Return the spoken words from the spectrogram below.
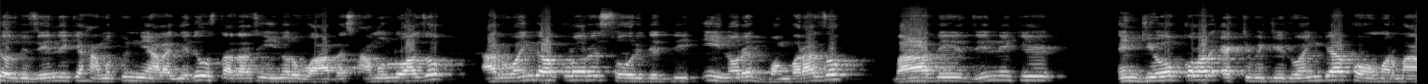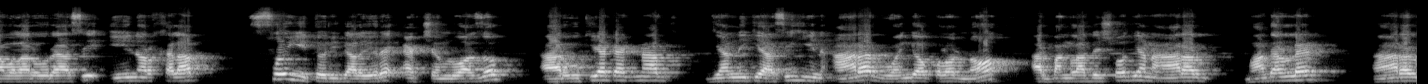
জলদি যে নাকি হামতুন নিয়া লাগিয়ে দে উস্তাদ আছে ইনর ওয়াপে সামল লোয়াজক আর রোহিঙ্গা অকলরে সৌরিতে দি ইনরে বঙ্গরাজক বা দে যে নাকি এনজিও কলর অ্যাক্টিভিটি রোহিঙ্গা কমর মাওয়ালার ওরা আছে ইনর খেলাফ তরিকালয়রে অ্যাকশন লোয়া যাক আর উকিয়া টেকনার জিয়ান নাকি আছে হিন আর আর রোহিঙ্গা অকলর ন আর বাংলাদেশ দিয়ান আর আর মাদারল্যান্ড আর আর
